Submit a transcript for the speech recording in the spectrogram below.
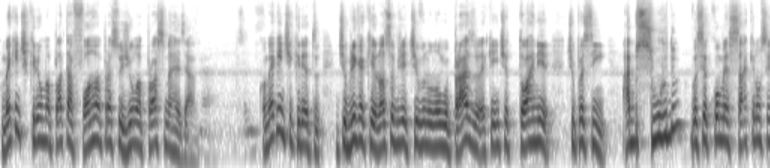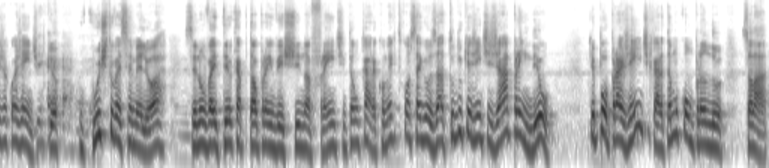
como é que a gente cria uma plataforma para surgir uma próxima reserva? Como é que a gente cria tudo? A gente brinca que o nosso objetivo no longo prazo é que a gente torne, tipo assim, absurdo você começar que não seja com a gente. Porque o custo vai ser melhor, você não vai ter o capital para investir na frente. Então, cara, como é que tu consegue usar tudo que a gente já aprendeu porque, pô, pra gente, cara, estamos comprando, sei lá,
